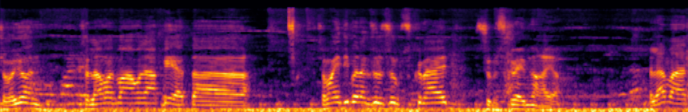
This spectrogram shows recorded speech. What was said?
So yun, salamat mga kulaki at ah, sa mga hindi pa nagsusubscribe, subscribe na kayo. Salamat!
